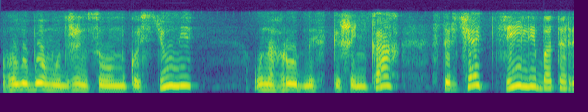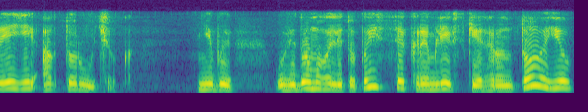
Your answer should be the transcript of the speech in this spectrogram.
голубому джинсовому костюмі у нагрудних кишеньках стирчать цілі батареї авторучок, ніби у відомого літописця кремлівських геронтологів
